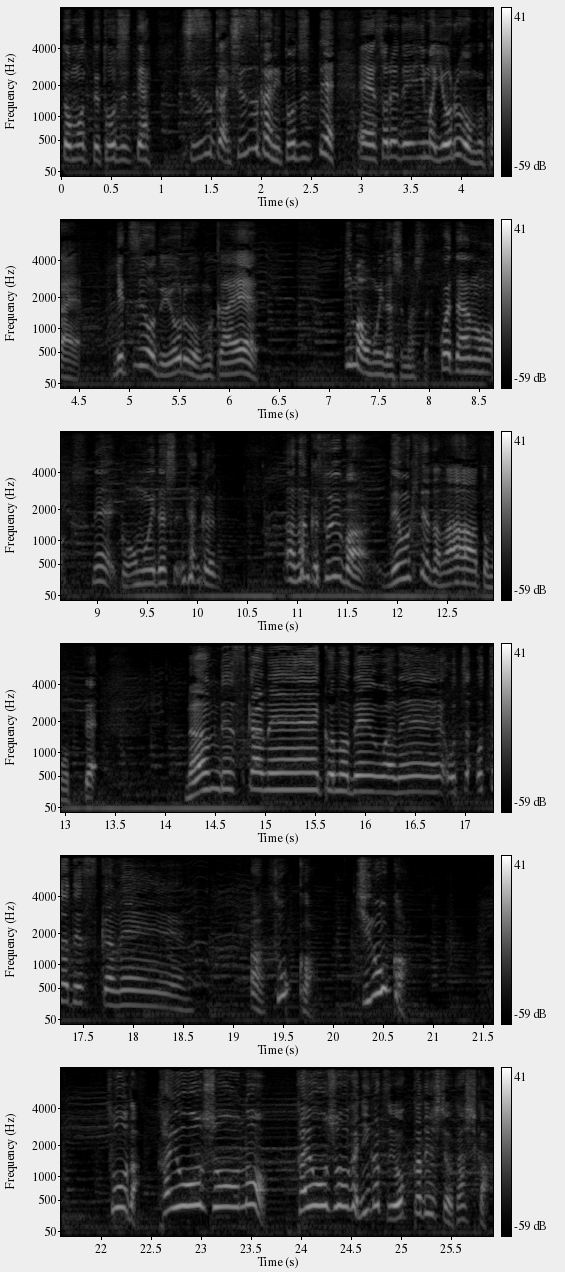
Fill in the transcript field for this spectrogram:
と思って閉じて、静か、静かに閉じて、えー、それで今夜を迎え、月曜で夜を迎え、今思い出しました。こうやってあの、ね、思い出し、なんかあ、なんかそういえば電話来てたなと思って。何ですかねこの電話ね。お茶、お茶ですかねあ、そっか。昨日か。そうだ。歌謡賞の歌謡賞が2月4日でしたよ確か。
